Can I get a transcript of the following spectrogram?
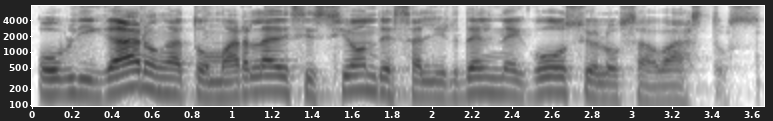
obligaron a tomar la decisión de salir del negocio los abastos.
